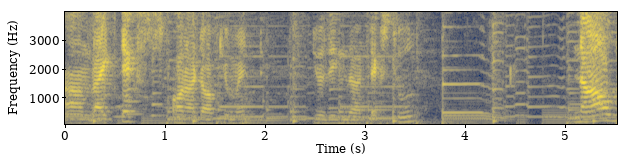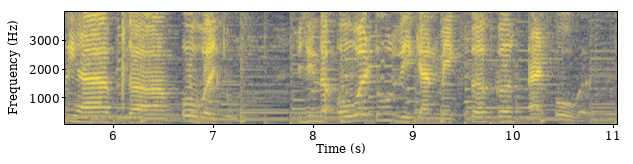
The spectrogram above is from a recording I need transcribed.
um, write text on a document using the text tool. Now we have the oval tool. Using the oval tool we can make circles and ovals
